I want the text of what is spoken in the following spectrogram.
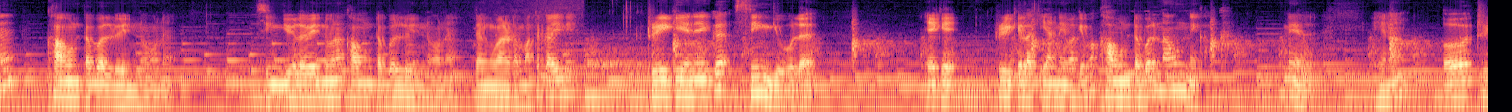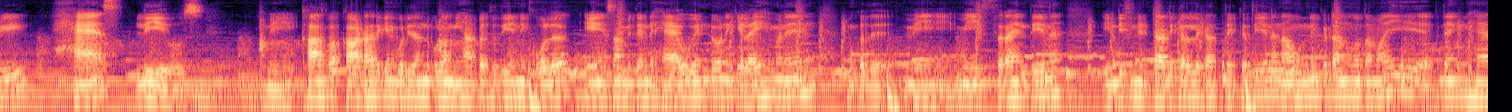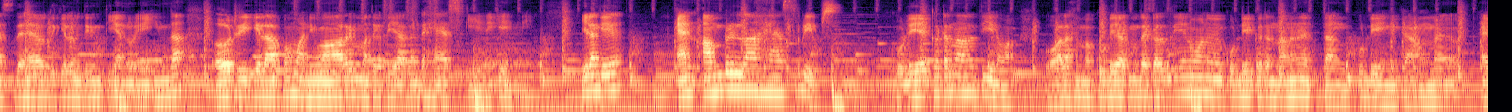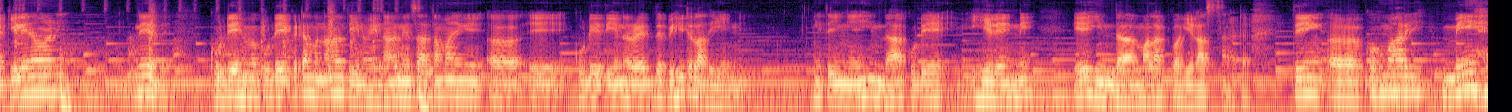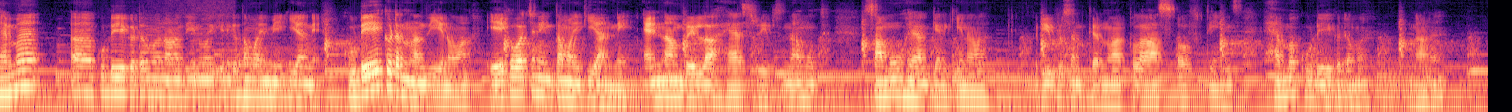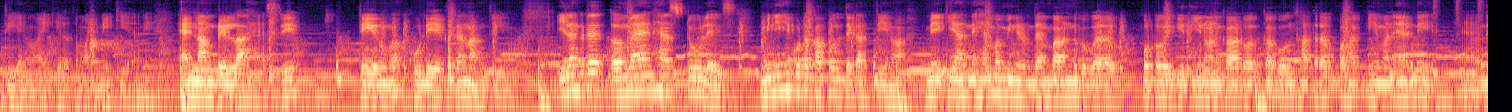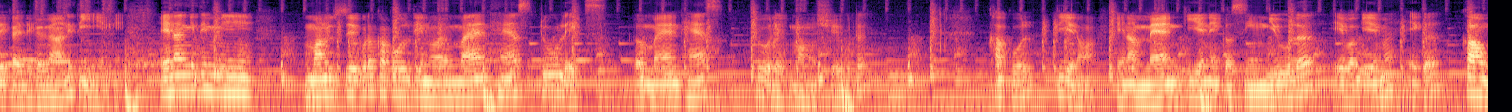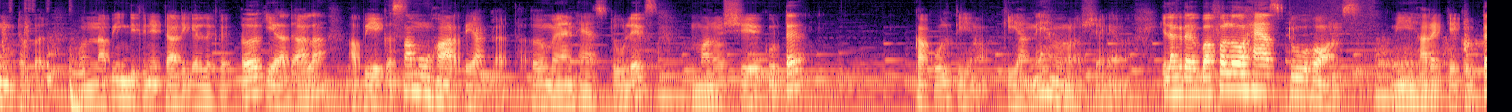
කවුන්ටබල් වෙන්න ඕන. සිංගියල වෙන්න ඕන කවුන්ටබල් වෙන්න ඕන. දැන්වලට මතකයිනේ. ට්‍රී කියන එක සිංගියූල. ඒක ට්‍රී කියලා කියන්නේ වගේම කවුන්ටබල් නවුන් එකක්. නේද? එහෙනම් a tree has leaves. මේ කාව කාටහරි කෙනෙකුට හිතන්න පුළුවන් එහා පැත්තේ තියෙන කොළ. ඒ නිසා මෙතෙන්ට have වෙන්න ඕනේ කියලා. එහෙම නෑනේ. මොකද මේ මේ ඉස්සරහින් තියෙන ඉන්ඩිෆිනිට් ආටිකල් එකත් එක්ක තියෙන noun එකට අනුව තමයි අපි දැන් has the have ද කියලා මෙතනින් තියන්න. ඕනේ ඒ හින්දා a tree කියලා අපම අනිවාර්යෙන්ම මතක තියාගන්න has කියන එක එන්නේ. ඊළඟ an umbrella has ribs. කුඩයකට නන තියෙනවා. ඔයාලා හැම කුඩයක්ම දැකලා තියෙනවනේ කුඩයකට නන නැත්තම් කුඩේ නිකන්ම ඇකිලෙනවනේ. නේද? කුඩේ හැම කුඩේකටම නන තියෙනවා. ඒ නන නිසා තමයි ඒ කුඩේ තියෙන රෙද්ද පිහිටලා තියෙන්නේ. ඉතින් ඒ හින්දා කුඩේ ඉහළෙන්නේ ඒ හින්දා මලක් වගේ ලස්සනට. ඉතින් කොහොම හරි මේ හැම කුඩේකටම නන තියෙනවා කියන එක තමයි මේ කියන්නේ. කුඩේකට නන තියෙනවා ඒක වචනින් තමයි කියන්නේ. An umbrella has ribs. නමුත් සමූහයක් ගැන කියනවා රිප්‍රසන්ට් කරනවා class of things. හැම කුඩේකටම නන තියෙනවයි කියලා තමයි මේ කියන්නේ. An umbrella has තේරුම කුඩේකට නම් තියෙනවා ඊළඟට a man has two legs. මිනිහෙකුට කකුල් දෙකක් තියෙනවා. මේ කියන්නේ හැම මිනිහෙකුටම දැන් බලන්නකෝ බර ෆොටෝ එකේ තියෙනවනේ කාටවත් කකුල් හතරක් පහක් එහෙම නැහැ නේ දෙකයි දෙක ගානේ තියෙන්නේ. එහෙනම් ඉතින් මේ මිනිස්සෙකුට කකුල් තියෙනවා. Man has two legs. A man has ටූලෙක් මනුෂ්‍යයකුට කකුල් තියෙනවා. එනම් මෑන් කියන එක සිංගියූල ඒවගේම එක කවුන්ටබල් ඔන්න අපි ඉන්ඩිෆිනිට ආටිකල්ල එක අ කියලා දාලා අපි එක සමූහාර්ථයක් ගත්තා. මෑන් හැස් ටූලෙක්ස් මනුෂ්‍යයකුට කකුල් තියෙනවා. කියන්නේ හැම මනුෂ්‍යයගේම ඊළඟට buffalo has two horns. මේ හරකෙකුට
